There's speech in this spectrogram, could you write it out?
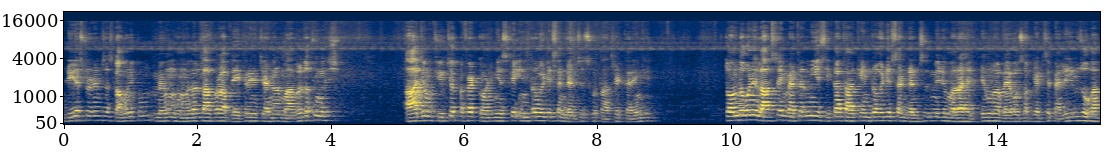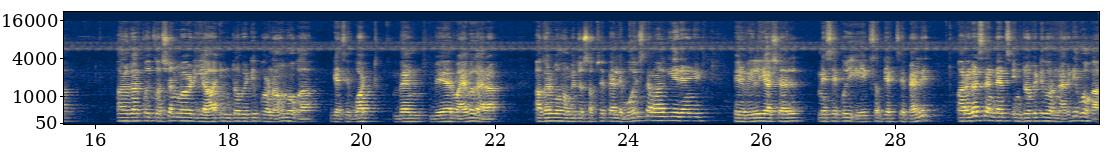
Dear students अस्सलाम वालेकुम मैं हूँ मोहम्मद अल्ताफ और आप देख रहे हैं चैनल मार्वल्स ऑफ़ इंग्लिश आज हम फ्यूचर परफेक्ट कॉन्टिन्यूस के इंट्रोगेटिव सेंटेंसेस को ट्रांसलेट करेंगे। तो हम लोगों ने लास्ट टाइम मेथड में ये सीखा था कि इंट्रोगेटिव सेंटेंसेस में जो हमारा हेल्पिंग होगा, वह वो सब्जेक्ट से पहले यूज़ होगा। और अगर कोई क्वेश्चन वर्ड या इंट्रोगेटिव प्रोनाउन होगा, जैसे व्हाट व्हेन वेयर वाई वगैरह, अगर वो होंगे तो सबसे पहले वो इस्तेमाल किए जाएँगे। फिर विल या शेल में से कोई एक सब्जेक्ट से पहले और अगर सेंटेंस इंट्रोगेटिव और नेगेटिव होगा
